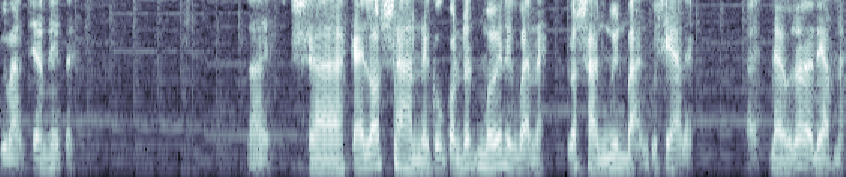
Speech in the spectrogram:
các bạn xem hết này. Đấy cái lót sàn này cũng còn rất mới này các bạn này. Lót sàn nguyên bản của xe đấy, đấy đều rất là đẹp này.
